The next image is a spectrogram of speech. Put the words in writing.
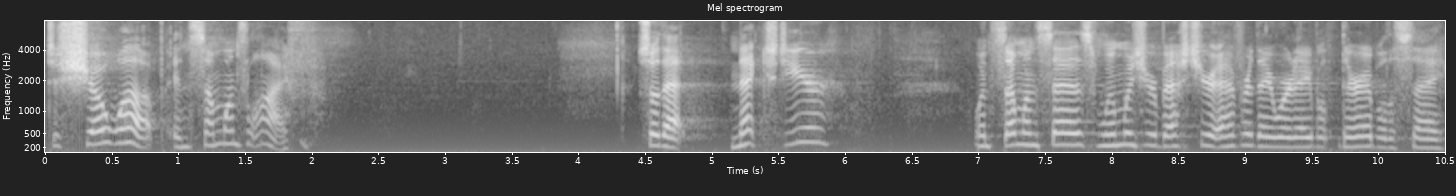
to show up in someone's life so that next year, when someone says, When was your best year ever? they were able, they're able to say,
